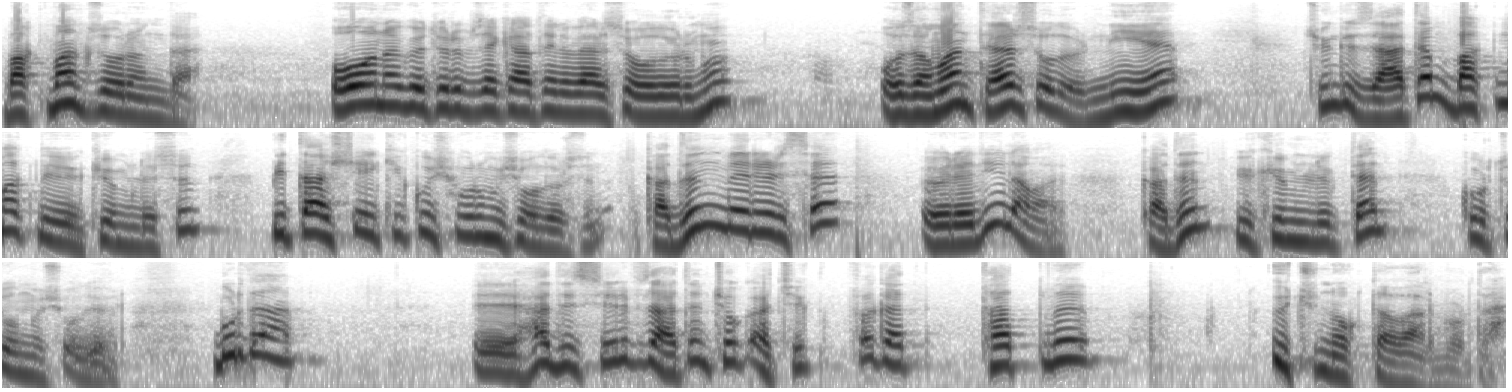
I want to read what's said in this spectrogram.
bakmak zorunda. O ona götürüp zekatını verse olur mu? O zaman ters olur. Niye? Çünkü zaten bakmakla yükümlüsün. Bir taşla iki kuş vurmuş olursun. Kadın verirse öyle değil ama kadın yükümlülükten kurtulmuş oluyor. Burada e, hadis-i şerif zaten çok açık. Fakat tatlı üç nokta var burada.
